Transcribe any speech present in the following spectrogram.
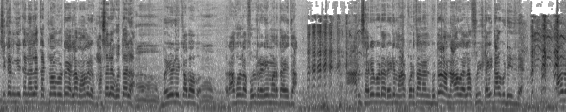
ಚಿಕನ್ ಗಿಕನ್ ಎಲ್ಲ ಕಟ್ ಮಾಡ್ಬಿಟ್ಟು ಎಲ್ಲ ಮಾಮೂಲಿ ಮಸಾಲೆ ಗೊತ್ತಲ್ಲ? ಬೆಳ್ಳುಳ್ಳಿ ಕಬಾಬ್. ರಾಹುಲ ಫುಲ್ ರೆಡಿ ಮಾಡ್ತಾ ಇದ್ದ. ನಾನ್ ಸರಿ ಬಿಡು ರೆಡಿ ಮಾಡ್ಕೊಡ್ತಾನೆ ಅಂದ್ಬಿಟ್ಟು ನಾವೆಲ್ಲ ಫುಲ್ ಟೈಟ್ ಆಗ್ಬಿಟ್ಟಿದ್ದೆ ಅವನು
